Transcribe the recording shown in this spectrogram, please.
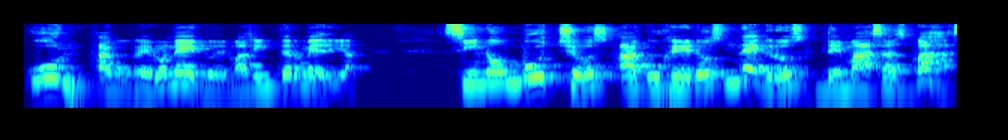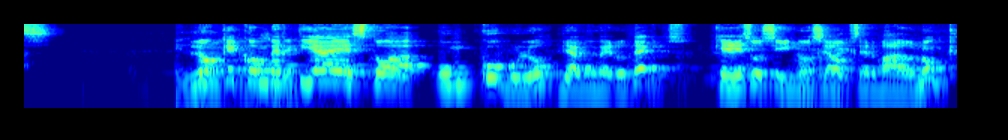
un agujero negro de masa intermedia, sino muchos agujeros negros de masas bajas. lo que convertía esto a un cúmulo de agujeros negros, que eso sí no se ha observado nunca.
